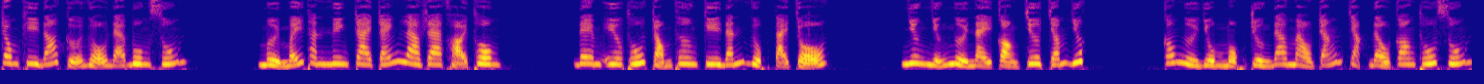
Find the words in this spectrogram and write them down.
Trong khi đó cửa gỗ đã buông xuống. Mười mấy thanh niên trai tráng lao ra khỏi thôn. Đem yêu thú trọng thương kia đánh gục tại chỗ. Nhưng những người này còn chưa chấm dứt. Có người dùng một trường đao màu trắng chặt đầu con thú xuống.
